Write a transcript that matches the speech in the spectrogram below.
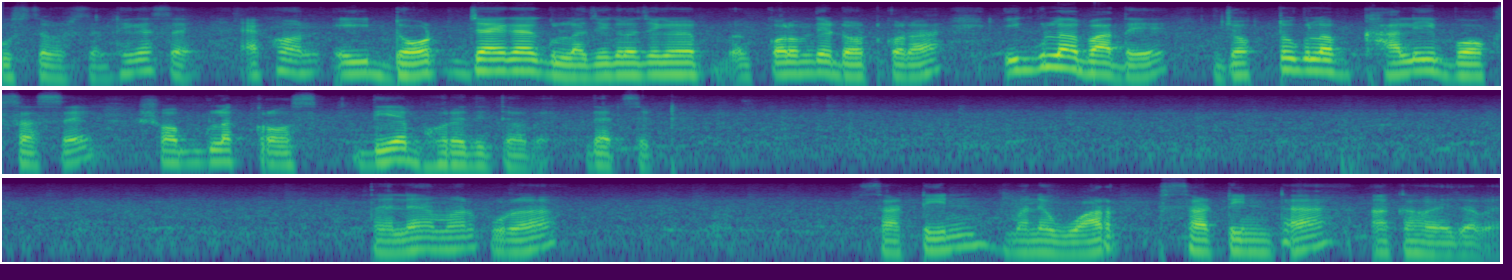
বুঝতে পারছেন, ঠিক আছে? এখন এই ডট জায়গাগুলো, যেগুলো যেগুলো কলম দিয়ে ডট করা, এগুলা বাদে যতগুলা খালি বক্স আছে, সবগুলা ক্রস দিয়ে ভরে দিতে হবে। দ্যাটস ইট তাহলে আমার পুরা সার্টিন মানে ওয়ার্প সার্টিনটা আঁকা হয়ে যাবে।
